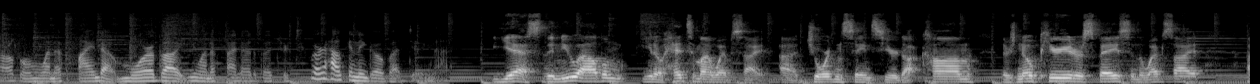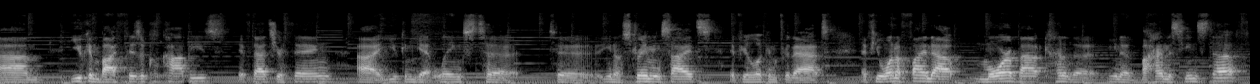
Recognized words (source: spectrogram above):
album, want to find out more about you, want to find out about your tour, how can they go about doing that? Yes, the new album, you know, head to my website, uh, jordanstcyr.com. There's no period or space in the website. Um, you can buy physical copies if that's your thing. Uh, you can get links to, to, you know, streaming sites if you're looking for that. If you want to find out more about kind of the, you know, behind the scenes stuff,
